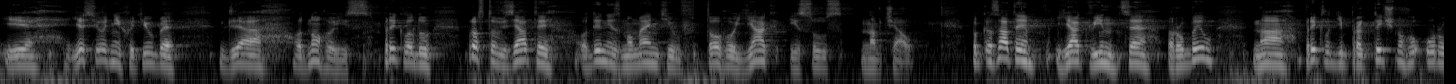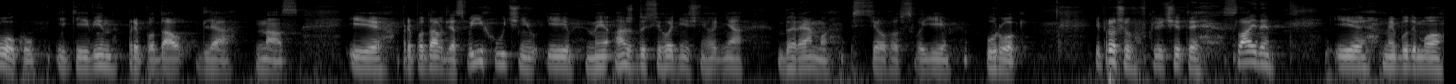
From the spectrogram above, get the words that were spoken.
І я сьогодні хотів би для одного із прикладу просто взяти один із моментів того, як Ісус навчав. Показати, як він це робив на прикладі практичного уроку, який він преподав для нас, і преподав для своїх учнів, і ми аж до сьогоднішнього дня беремо з цього свої уроки. І прошу включити слайди, і ми будемо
